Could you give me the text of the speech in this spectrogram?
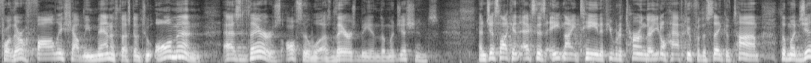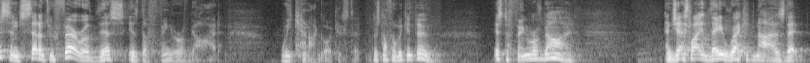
For their folly shall be manifest unto all men, as theirs also was, theirs being the magicians. And just like in Exodus 8:19, if you were to turn there, you don't have to for the sake of time, the magicians said unto Pharaoh, This is the finger of God. We cannot go against it. There's nothing we can do. It's the finger of God. And just like they recognize that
